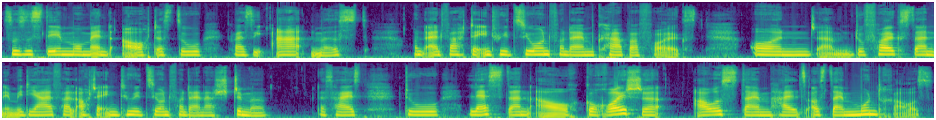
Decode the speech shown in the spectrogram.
so ist es dem Moment auch, dass du quasi atmest und einfach der Intuition von deinem Körper folgst. Und ähm, du folgst dann im Idealfall auch der Intuition von deiner Stimme. Das heißt, du lässt dann auch Geräusche aus deinem Hals, aus deinem Mund raus.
